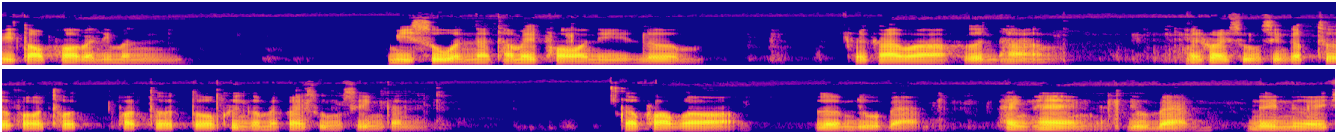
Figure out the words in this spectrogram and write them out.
มีต่อพ่อแบบนี้มันมีส่วนนะทำให้พ่อนี่เริ่มคล้ายๆว่าเหินห่าง ไม่ค่อยสูงสิงกับเธอพอทดพอเธอโตขึ้นก็ไม่ค่อยสูงสิงกัน แล้วพ่อก็เริ่มอยู่แบบแห้งๆ อยู่แบบเหนื่อยๆ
